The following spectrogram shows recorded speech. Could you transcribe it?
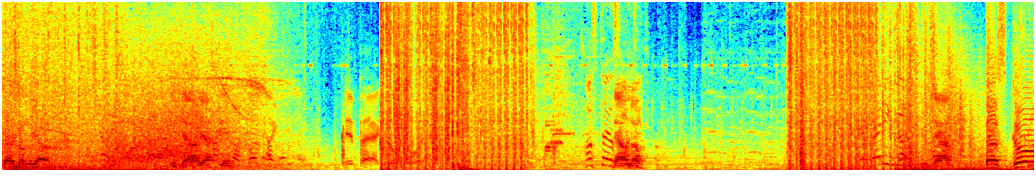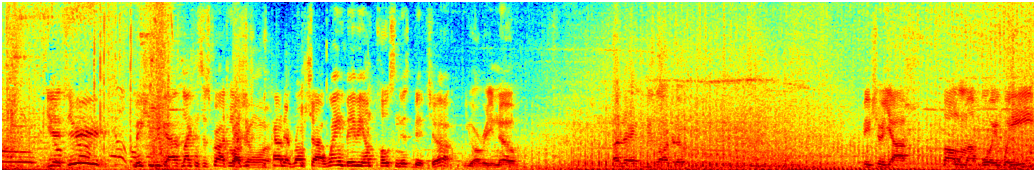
Gotta come to y'all. He's down here. I see him. Located. Impact, Illinois. Hostiles Down low. spotted. They're lighting me up. Down. Let's go. Yes, sir. Make sure you guys like and subscribe to my channel. YouTube one. account at Rumshot Wayne, baby. I'm posting this bitch up. You already know. Under Anthony's locked up. Make sure y'all follow my boy Wade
